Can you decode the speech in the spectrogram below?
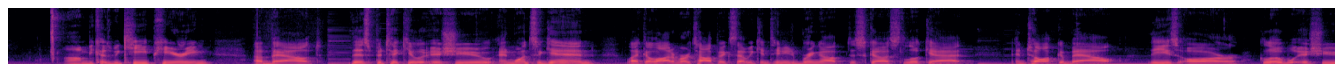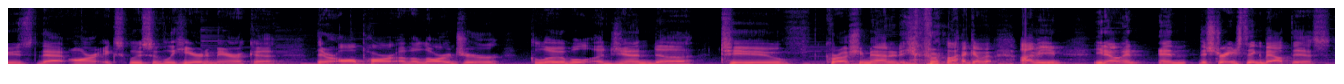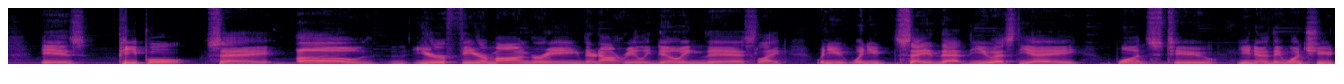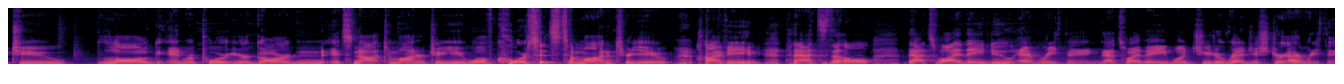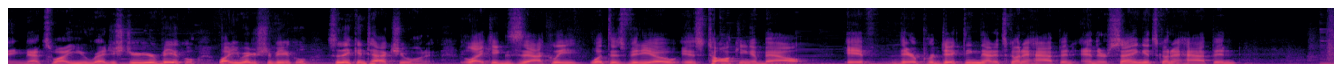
um, because we keep hearing about this particular issue. And once again, like a lot of our topics that we continue to bring up, discuss, look at, and talk about, these are global issues that aren't exclusively here in America. They're all part of a larger global agenda to crush humanity, for lack of a, I mean, you know, and, and the strange thing about this is people say, oh, you're fear mongering, they're not really doing this. Like when you when you say that the USDA wants to, you know, they want you to log and report your garden. It's not to monitor you. Well, of course it's to monitor you. I mean, that's the whole, that's why they do everything. That's why they want you to register everything. That's why you register your vehicle. Why do you register a vehicle? So they can tax you on it. Like exactly what this video is talking about. If they're predicting that it's going to happen and they're saying it's going to happen,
